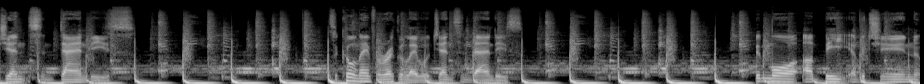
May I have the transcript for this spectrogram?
Gents and Dandies. It's a cool name for a record label, Gents and Dandies. A bit more upbeat of a tune.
